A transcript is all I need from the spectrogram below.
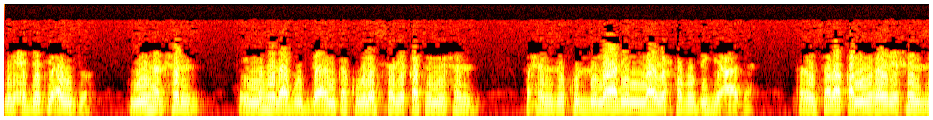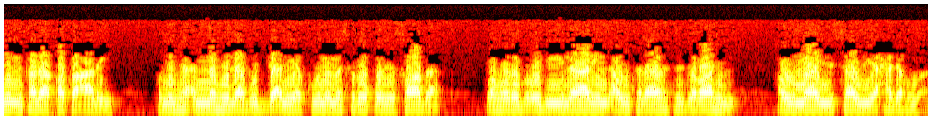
من عدة أوجه. منها الحرز فإنه لا بد أن تكون السرقة من حرز وحرز كل مال ما يحفظ به عادة. فلو سرق من غير حرز فلا قطع عليه. ومنها أنه لا بد أن يكون مسروق نصابا وهو ربع دينار أو ثلاثة دراهم. أو ما يساوي أحدهما.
